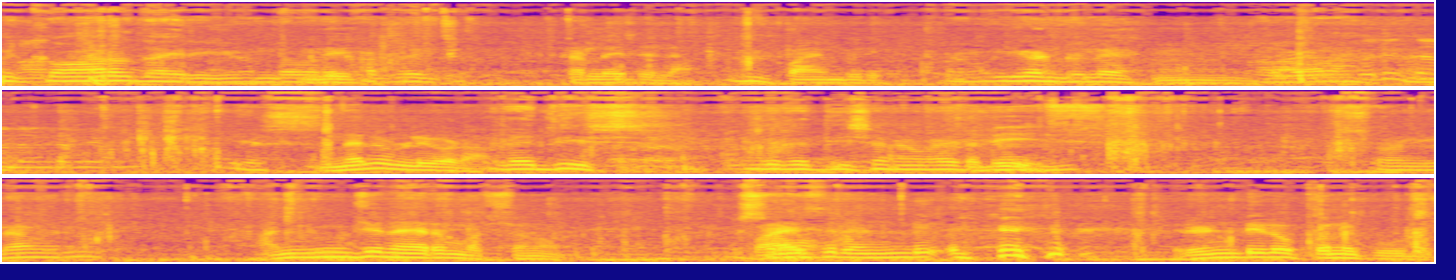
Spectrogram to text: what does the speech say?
മിക്കവാറും കട്ട്ലറ്റ് അല്ല പായമ്പുരി ഈ കണ്ടുല്ലേ? യെസ് ഇന്നലെ ഉള്ളിയോടാ രതീഷ് എല്ലാവരും അഞ്ച് നേരം ഭക്ഷണം. വയസ്സ് രണ്ട് രണ്ടിലൊപ്പം കൂടും.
